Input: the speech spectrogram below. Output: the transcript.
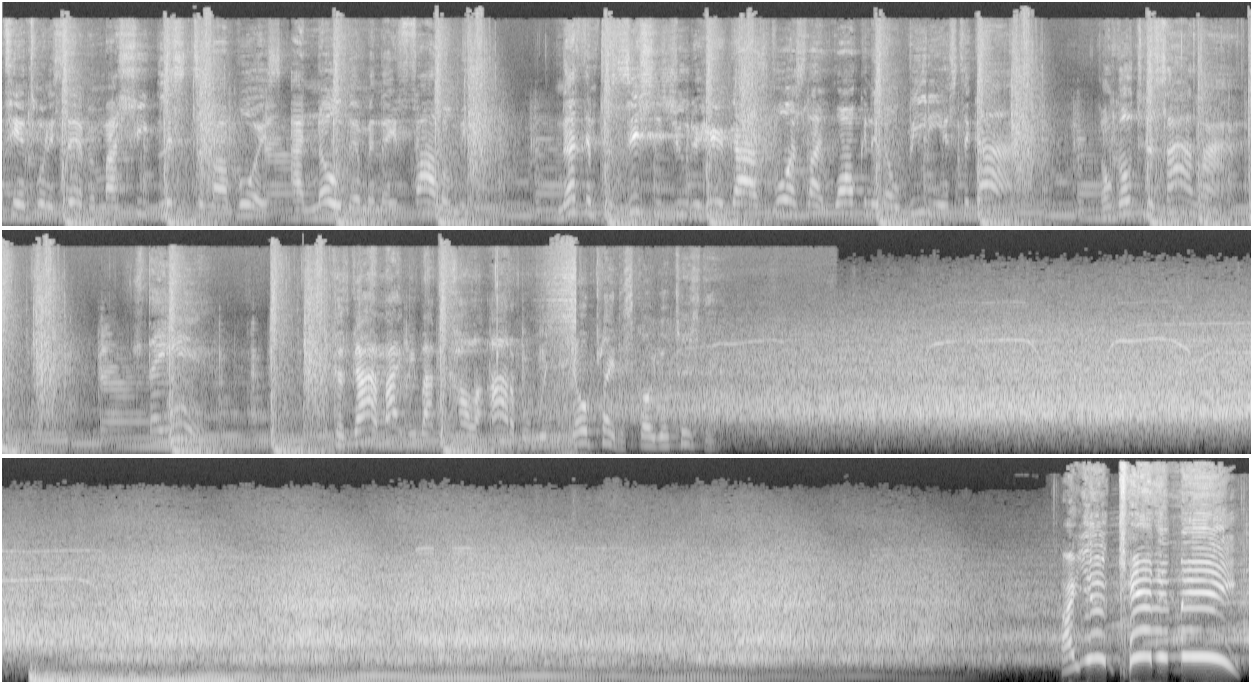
John 10 27, my sheep listen to my voice. I know them and they follow me. Nothing positions you to hear God's voice like walking in obedience to God. Don't go to the sideline. Stay in. Because God might be about to call an audible with no play to score your touchdown. Are you kidding me?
